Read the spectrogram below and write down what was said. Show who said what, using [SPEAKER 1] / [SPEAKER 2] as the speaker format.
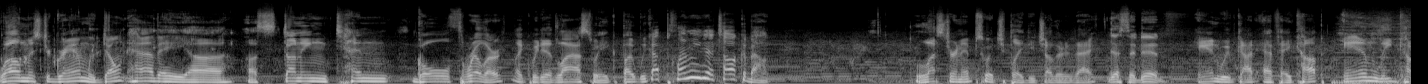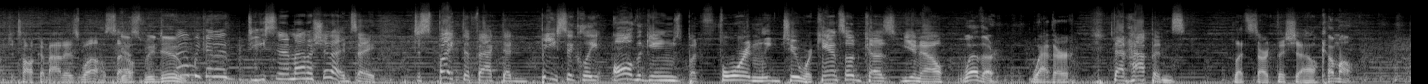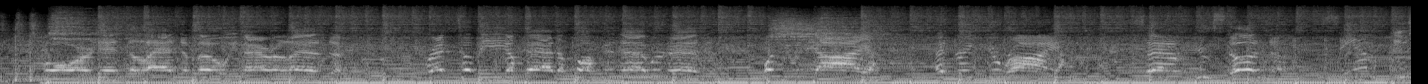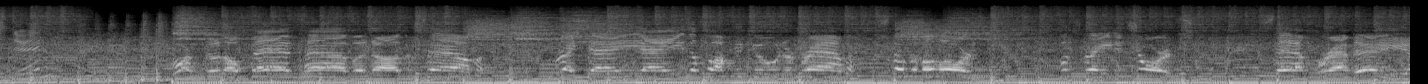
[SPEAKER 1] Well, Mr. Graham, we don't have a uh, a stunning 10 goal thriller like we did last week, but we got plenty to talk about. Leicester and Ipswich played each other today,
[SPEAKER 2] Yes, they did.
[SPEAKER 1] and we've got FA Cup and League Cup to talk about as well. So
[SPEAKER 2] Yes, we do.
[SPEAKER 1] eh, we got a decent amount of shit, I'd say, despite the fact that basically all the games but four in League Two were canceled because you know
[SPEAKER 2] Weather.
[SPEAKER 1] weather. That happens. Let's start the show.
[SPEAKER 2] Come on.
[SPEAKER 3] Born in the land Maryland. Bred to be a fan of fucking Everton. Punch you in the eye and drink your rye. Sam Houston.
[SPEAKER 4] Sam Houston?
[SPEAKER 3] Arsenal fans have another Sam. Right day, the fucking Gooner Graham. Stump of a lord. Look straight in shorts. Sam Grammy.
